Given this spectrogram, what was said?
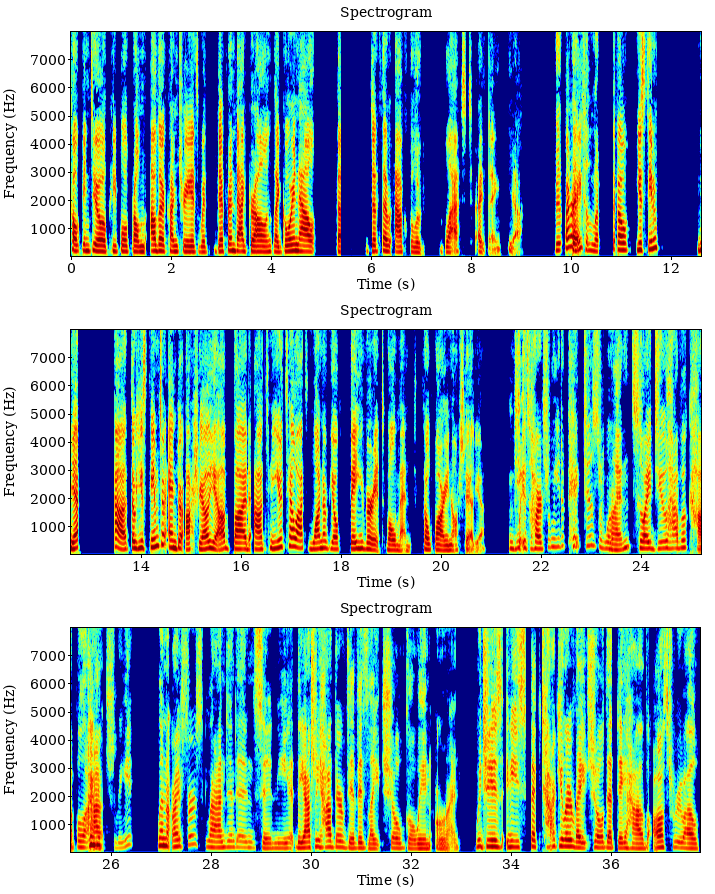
talking to people from other countries with different backgrounds, like going out. That's just an absolute blast, I think. Yeah. All right. So you seem, yeah. Yeah, so you seem to enter Australia, but uh, can you tell us one of your favorite moments so far in Australia? It's hard for me to pick just one. So I do have a couple actually. When I first landed in Sydney, they actually had their Vivid Light show going on, which is a spectacular light show that they have all throughout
